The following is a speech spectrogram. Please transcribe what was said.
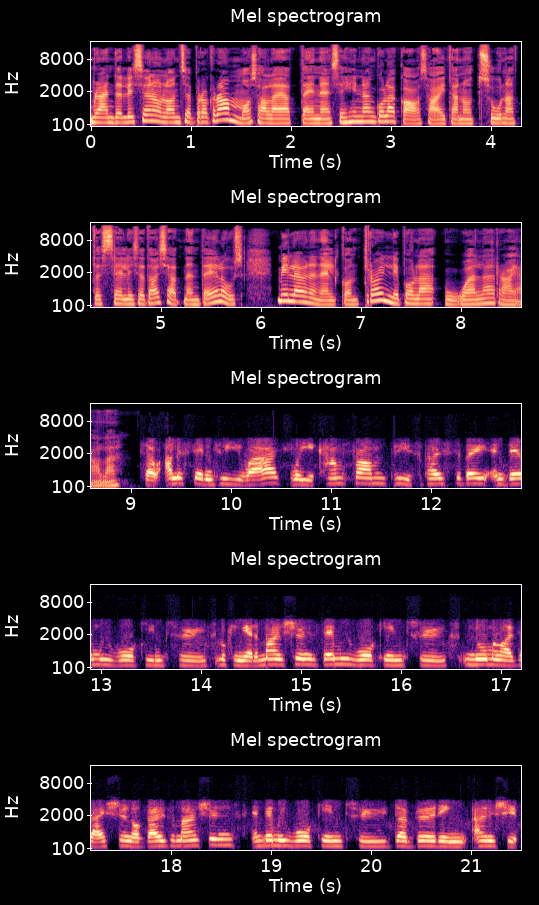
Randalli sõnul on see programm osalejate enesehinnangule kaasa aidanud, suunates sellised asjad nende elus, mille üle neil kontrolli pole, uuele rajale So understanding who you are, where you come from, who you're supposed to be, and then we walk into looking at emotions, then we walk into normalisation of those emotions, and then we walk into diverting ownership.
